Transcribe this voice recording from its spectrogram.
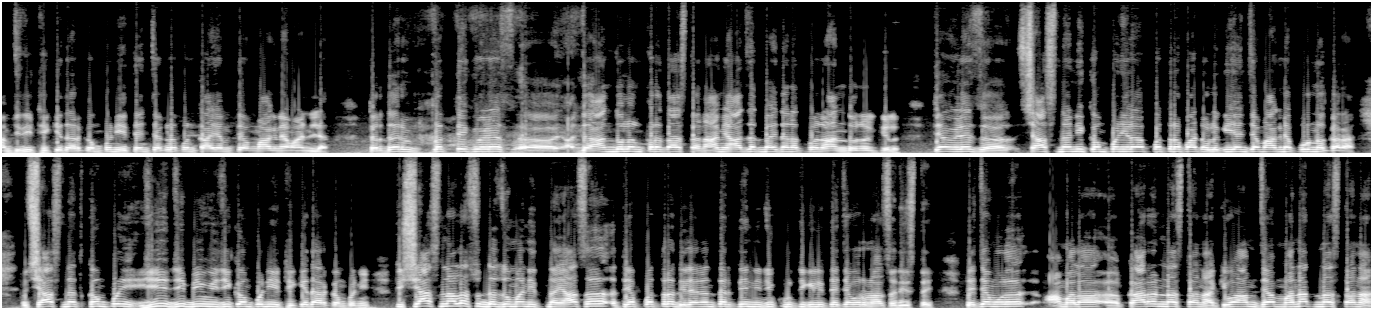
आमची जी ठेकेदार कंपनी आहे त्यांच्याकडे पण कायम त्या मागण्या मांडल्या तर दर प्रत्येक वेळेस आंदोलन करत असताना आम्ही आझाद मैदानात पण आंदोलन केलं. त्यावेळेस शासनाने कंपनीला पत्र पाठवलं की यांच्या मागण्या पूर्ण करा. पण शासनात कंपनी ही जी बी जी कंपनी आहे, ठेकेदार कंपनी ती शासनाला सुद्धा जुमानीत नाही. असं ते पत्र दिल्यानंतर त्यांनी जी कृती केली त्याच्यावरून असं दिसतंय. त्याच्यामुळं आम्हाला कारण नसताना किंवा आमच्या मनात नसताना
